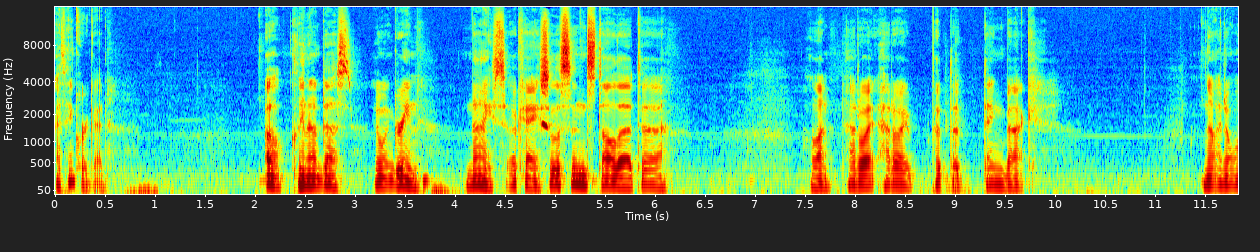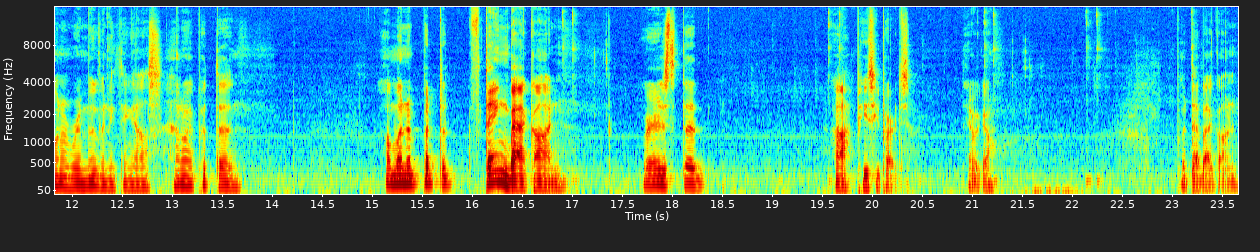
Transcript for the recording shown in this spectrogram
I think we're good. Oh, clean out dust. It went green. Nice. Okay, so let's install that. Uh, hold on. How do I how do I put the thing back? No, I don't want to remove anything else. How do I put the? I'm gonna put the thing back on. Where's the Ah, PC parts. There we go. Put that back on.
